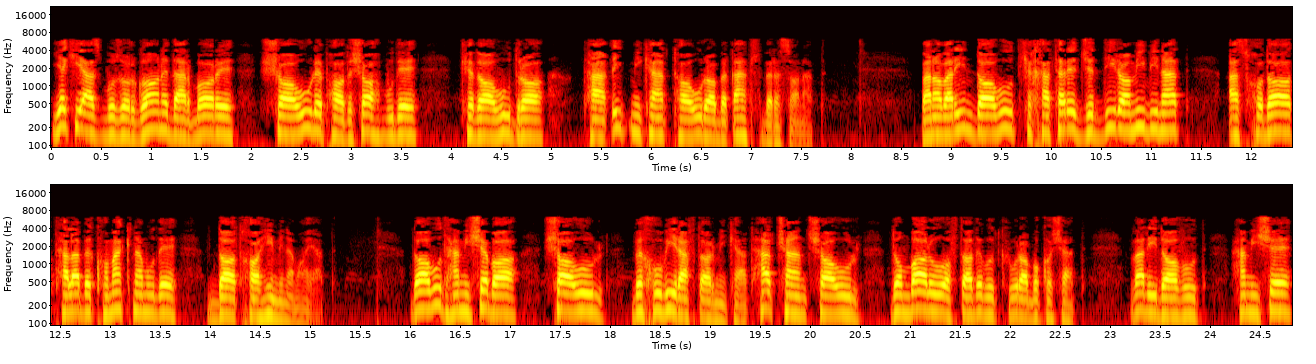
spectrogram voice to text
یکی از بزرگان دربار شاول پادشاه بوده که داوود را تعقیب می‌کرد تا او را به قتل برساند. بنابراین داوود که خطر جدی را می‌بیند از خدا طلب کمک نموده دادخواهی می نماید. داوود همیشه با شاول به خوبی رفتار می‌کرد. هرچند شاول دنبال او افتاده بود که او را بکشد. ولی داوود همیشه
